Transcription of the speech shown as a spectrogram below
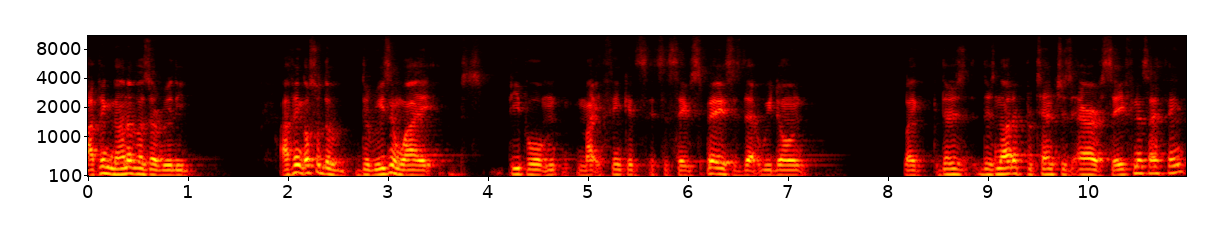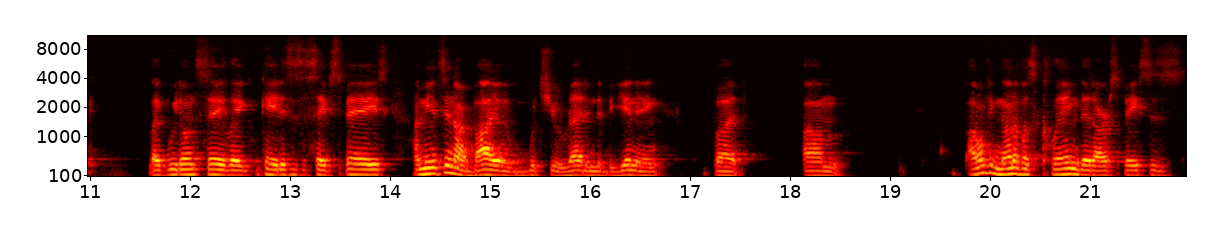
I think none of us are really. I think also the the reason why people might think it's it's a safe space is that we don't like there's there's not a pretentious air of safeness. I think like we don't say like okay this is a safe space. I mean it's in our bio which you read in the beginning, but um, I don't think none of us claim that our spaces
